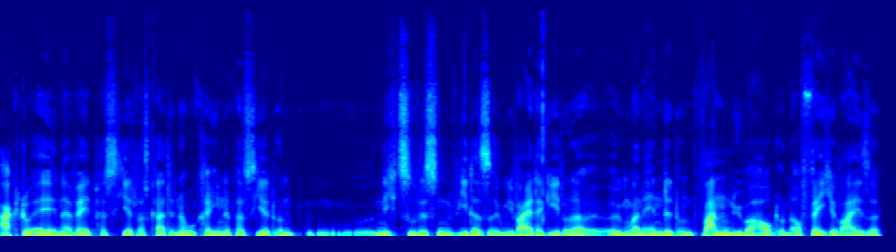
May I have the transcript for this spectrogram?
aktuell in der Welt passiert, was gerade in der Ukraine passiert und nicht zu wissen, wie das irgendwie weitergeht oder irgendwann endet und wann überhaupt und auf welche Weise,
